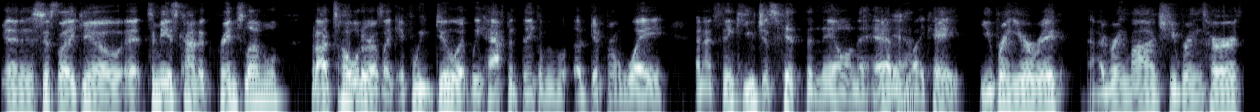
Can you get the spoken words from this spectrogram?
and it's just like you know it, to me it's kind of cringe level but i told her i was like if we do it we have to think of a different way and i think you just hit the nail on the head Yeah. of like hey you bring your rig i bring mine she brings hers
